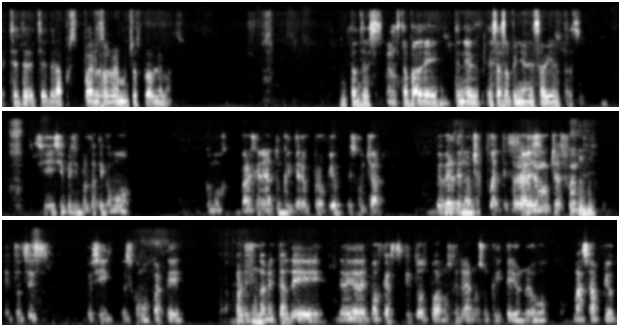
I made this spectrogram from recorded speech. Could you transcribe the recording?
etcétera, etcétera, pues puedes resolver muchos problemas. Entonces, Claro. está padre tener esas opiniones abiertas. Sí, siempre es importante como, como para generarte un criterio propio, escuchar, beber de Claro. muchas fuentes, ¿sabes? de muchas fuentes. Entonces, pues sí, es como parte, parte fundamental de, de la idea del podcast, que todos podamos generarnos un criterio nuevo, más amplio,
